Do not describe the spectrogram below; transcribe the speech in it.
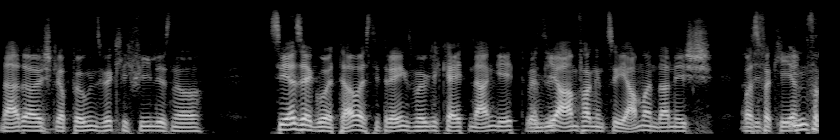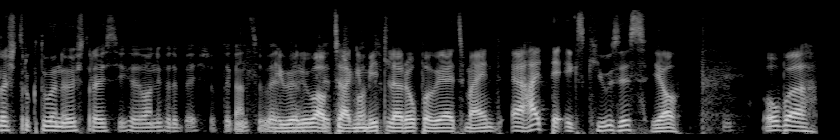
Na, da ist, glaube bei uns wirklich vieles noch sehr, sehr gut, ja, was die Trainingsmöglichkeiten angeht. Wenn also, wir anfangen zu jammern, dann ist was also verkehrt. Die Infrastruktur in Österreich ist sicher eine von der besten auf der ganzen Welt. Ich würde überhaupt sagen, in Mitteleuropa, wer jetzt meint, er hat die Excuses, ja. Mhm ob er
